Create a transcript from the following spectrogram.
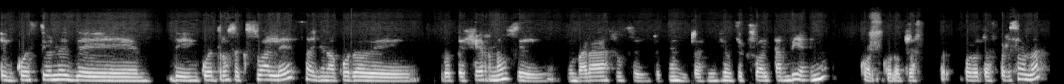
en cuestiones de, de, encuentros sexuales, hay un acuerdo de protegernos de embarazos, de transmisión sexual también, con, con, otras, con otras personas.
